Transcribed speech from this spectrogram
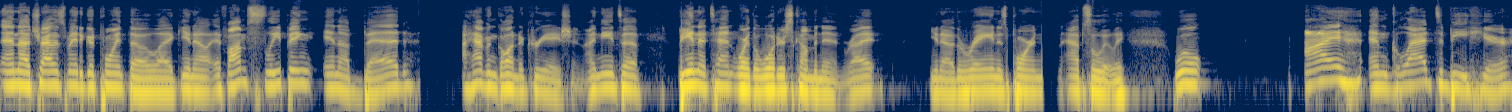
And uh, Travis made a good point, though. Like, you know, if I'm sleeping in a bed, I haven't gone to creation. I need to be in a tent where the water's coming in, right? You know, the rain is pouring. Absolutely. Well, I am glad to be here.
